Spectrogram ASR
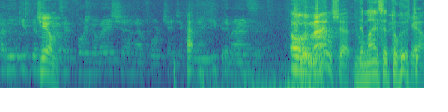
How do you keep the Jim. mindset for innovation and for changing? How do you keep the mindset? Oh, the mindset. The mindset to, to, Yeah.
